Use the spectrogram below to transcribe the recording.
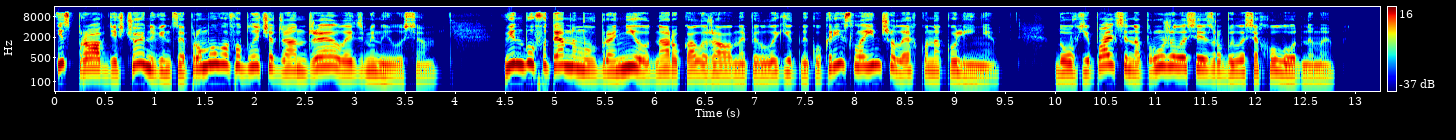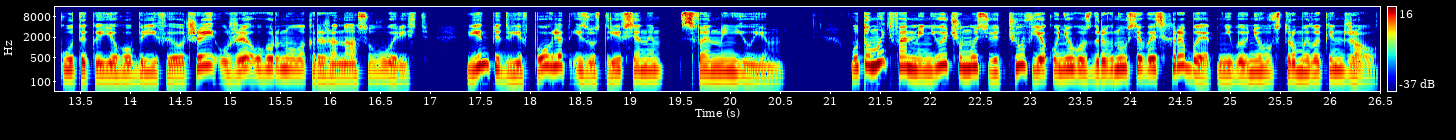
І справді, щойно він це промовив, обличчя Джан Дже ледь змінилося. Він був у темному вбранні, одна рука лежала на підлокітнику крісла, інша легко на коліні. Довгі пальці напружилися і зробилися холодними. Кутики його брів і очей уже огорнула крижана суворість. Він підвів погляд і зустрівся ним з Фен Мін'юєм. У ту мить Фен Мін'юй чомусь відчув, як у нього здригнувся весь хребет, ніби в нього встромили кинджал.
